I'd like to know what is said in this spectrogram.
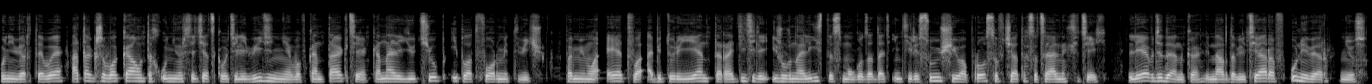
Универ ТВ, а также в аккаунтах университетского телевидения, во Вконтакте, канале YouTube и платформе Twitch. Помимо этого, абитуриенты, родители и журналисты смогут задать интересующие вопросы в чатах социальных сетей. Лев Диденко, Ленар Давлетьяров, Универ News.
